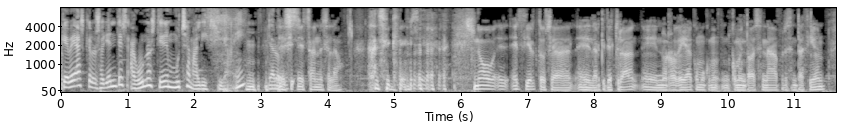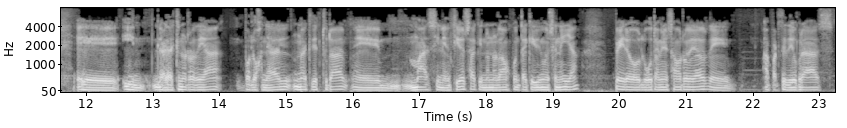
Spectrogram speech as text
Que veas que los oyentes, algunos tienen mucha malicia, ¿eh? Ya lo Es- ves. está en ese lado. Así que. No, es es cierto. O sea, eh, la arquitectura eh, nos rodea, como com- comentabas en la presentación, eh, y la verdad es que nos rodea. Por lo general, una arquitectura eh, más silenciosa, que no nos damos cuenta de que vivimos en ella, pero luego también estamos rodeados de, aparte de obras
